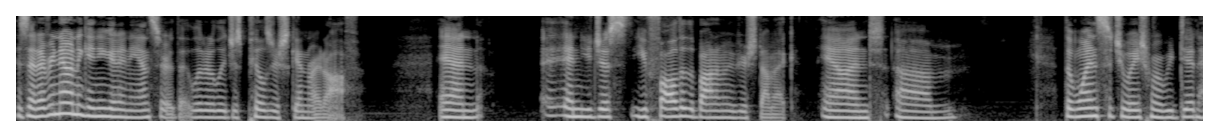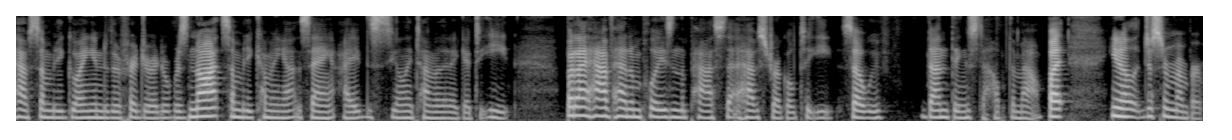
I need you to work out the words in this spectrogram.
is that every now and again you get an answer that literally just peels your skin right off. And and you just you fall to the bottom of your stomach. And um the one situation where we did have somebody going into the refrigerator was not somebody coming out and saying, I this is the only time that I get to eat. But I have had employees in the past that have struggled to eat. So we've done things to help them out. But, you know, just remember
